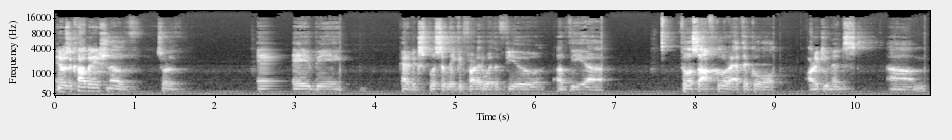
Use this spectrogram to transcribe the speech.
and it was a combination of sort of a, a being kind of explicitly confronted with a few of the uh, philosophical or ethical arguments um,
